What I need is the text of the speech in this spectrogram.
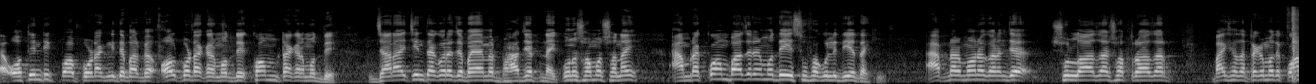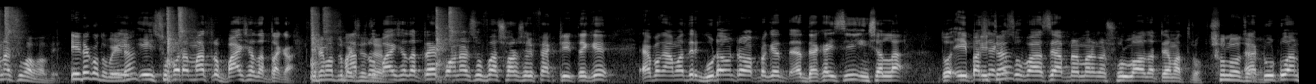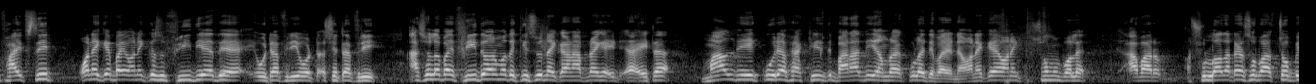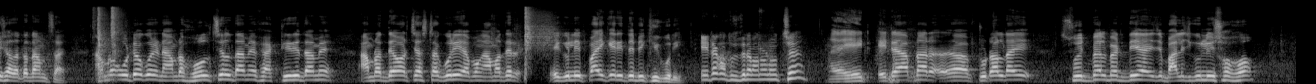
অথেন্টিক প্রোডাক্ট নিতে পারবে অল্প টাকার মধ্যে কম টাকার মধ্যে। যারাই চিন্তা করে যে ভাই আমার বাজেট নাই কোনো সমস্যা নাই আমরা কম বাজারের মধ্যে এই সোফাগুলি দিয়ে থাকি। আপনার মনে করেন যে ষোলো হাজার সতেরো হাজার বাইশ হাজার টাকার মধ্যে কর্নার সোফা পাবে। এটা কত ভাই এটা? এই- সোফাটা মাত্র বাইশ হাজার টাকা। এটা মাত্র বাইশ হাজার। টাকা কর্নার সোফা সরাসরি ফ্যাক্টরি থেকে। এবং আমাদের গোডাউনটাও আপনাকে দেখাইছি ইনশাল্লাহ। তো এই পাশে একটা সোফা আছে আপনার মনে করেন ষোলো হাজার টাকা মাত্র। 16,000 two two one five seat অনেকে ভাই অনেক কিছু ফ্রি দিয়ে দেয় ওটা ফ্রি ওটা সেটা ফ্রি আসলে ভাই ফ্রি দেওয়ার মধ্যে কিছু নাই কারণ আপনাকে এটা- মাল দিয়ে কুইরা ফ্যাক্টরিতে ভাড়া দিয়ে আমরা কুলাইতে পারি না। অনেকে অনেক সময় বলে আবার ষোলো হাজার টাকা সোফা চব্বিশ হাজার টাকা দাম চায়। আমরা ওটাও করি না আমরা হোলসেল দামে ফ্যাক্টরি দামে আমরা দেওয়ার চেষ্টা করি এবং আমাদের এগুলি পাইকারিতে বিক্রি করি। এটা কত যেটা বানানো হচ্ছে? এই- এটা আপনার টোটালটাই সুইট ভেলভেট দিয়ে এই যে বালিশগুলি সহ।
